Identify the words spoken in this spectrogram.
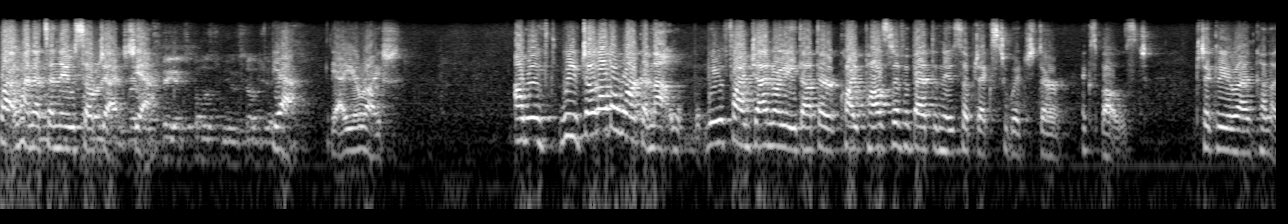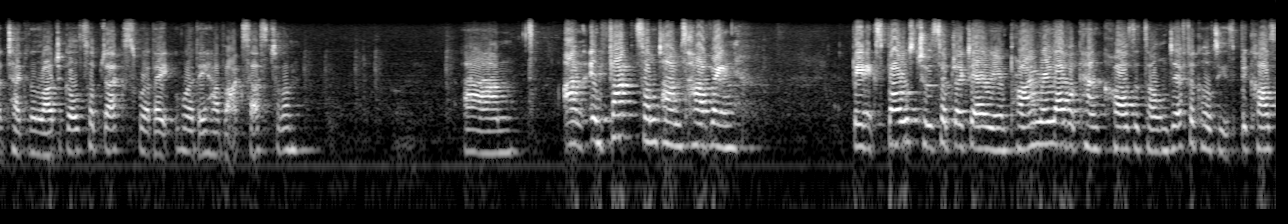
Well, when it's a new subject, yeah. Be exposed to new subjects. Yeah, yeah, you're right. And we've, we've done other work on that. We find generally that they're quite positive about the new subjects to which they're exposed, particularly around kind of technological subjects where they, where they have access to them. Um, and in fact, sometimes having been exposed to a subject area in primary level can cause its own difficulties because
